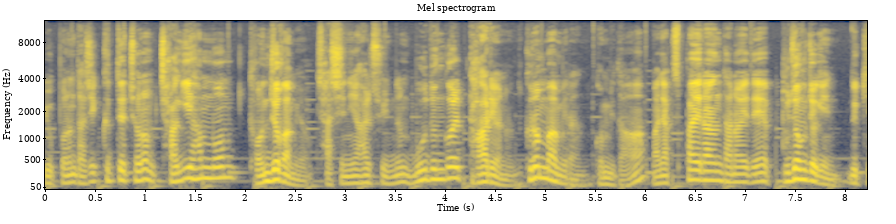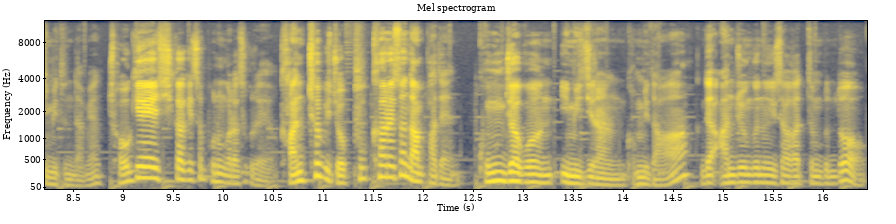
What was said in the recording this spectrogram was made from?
6번은 다시 그때처럼 자기 한 몸 던져가며 자신이 할 수 있는 모든 걸 다 하려는 그런 마음이라는 겁니다. 만약 스파이라는 단어에 대해 부정적인 느낌이 든다면 적의 시각에서 보는 거라서 그래요. 간첩이죠. 북한에서 남파된 공작원 이미지라는 겁니다. 근데 안중근 의사 같은 분도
